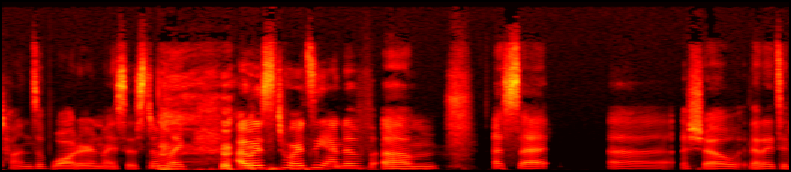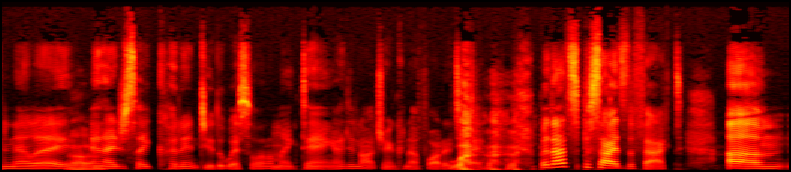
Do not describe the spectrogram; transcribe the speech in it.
tons of water in my system. Like I was towards the end of um a set uh, a show that I did in LA Uh-huh. and I just like couldn't do the whistle and I'm like, dang, I did not drink enough water today. but that's besides the fact. Um,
